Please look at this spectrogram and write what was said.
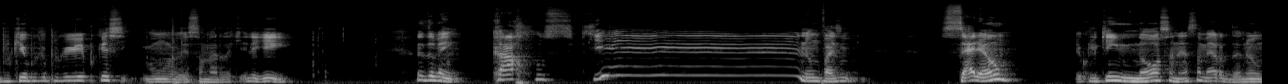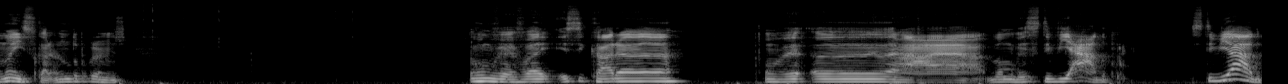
Porque, porque, porque, porque assim. Vamos ver essa merda aqui. É gay. Eu também. Carlos que. Não faz. Sério? Eu cliquei em nossa nessa merda. Não, não é isso, cara. Eu não tô procurando isso. Vamos ver, vai. Esse cara. Vamos ver. Uh... Ah, vamos ver este viado. Este viado.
